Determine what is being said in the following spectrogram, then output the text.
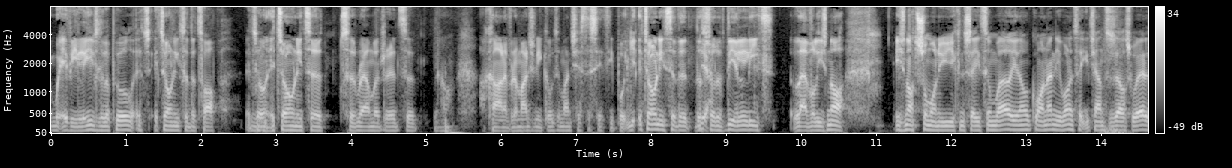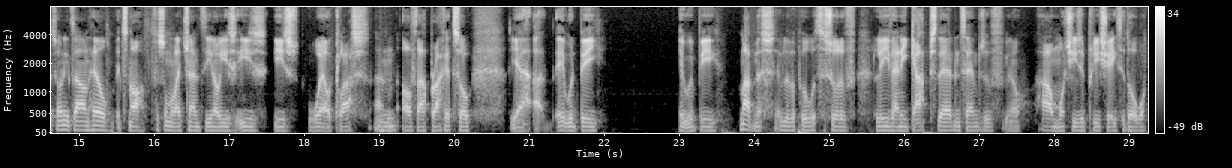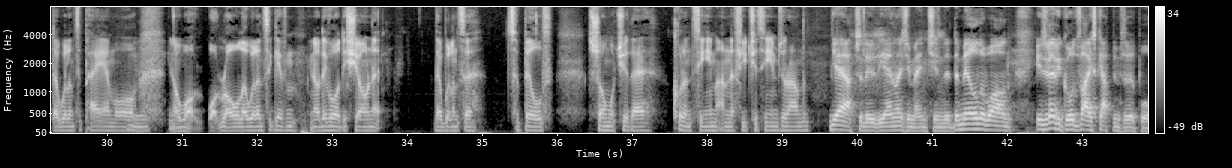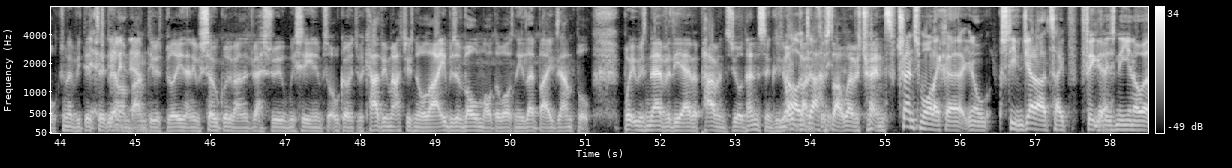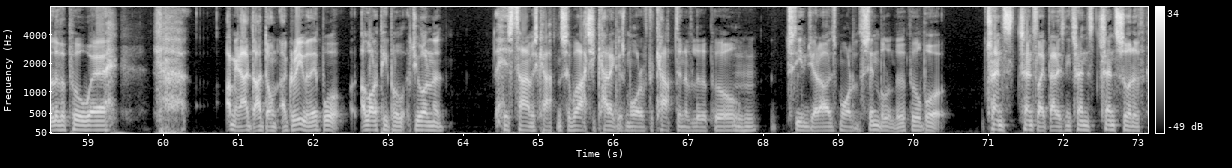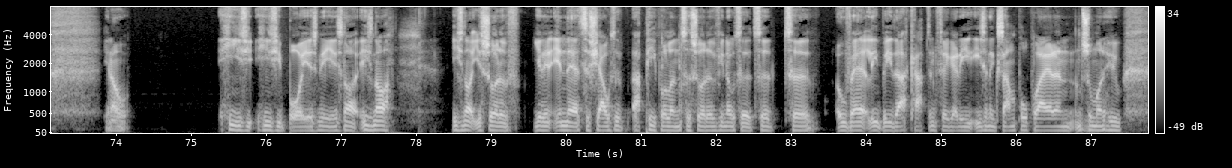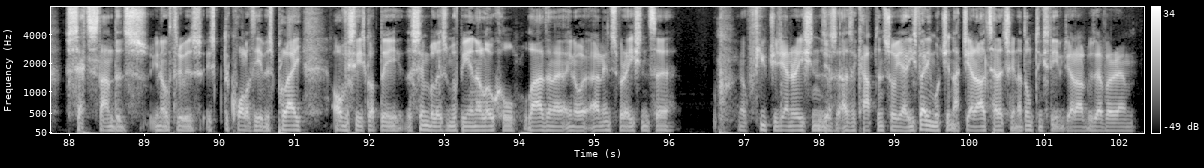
if he leaves Liverpool, it's it's only to the top. It's mm. only, it's only to, to Real Madrid. To you know, I can't ever imagine he go to Manchester City, but it's only to the, the yeah. sort of the elite level. He's not he's not someone who you can say to him, well, you know, go on then, you want to take your chances elsewhere. It's only downhill. It's not for someone like Trent. You know, he's he's he's world class and mm-hmm. of that bracket. So, yeah, uh, it would be it would be madness if Liverpool were to sort of leave any gaps there in terms of you know how much he's appreciated or what they're willing to pay him or mm. you know what what role they're willing to give him. You know, they've already shown that they're willing to to build so much of their current team and the future teams around them. Yeah, absolutely. And as you mentioned, the, the Milner one, he was a very good vice captain for Liverpool because whenever he did yeah, take the armband, yeah. he was brilliant and he was so good around the dressing room. We seen him sort of going to academy matches and all that. He was a role model, wasn't he? Led by example. But he was never the heir apparent to Jordan Henderson because he's no, all exactly. to start. Whereas Trent, Trent's more like a you know Steven Gerrard type figure, yeah. isn't he? You know, at Liverpool where. I mean, I, I don't agree with it, but a lot of people, Jordan his time as captain So, well, actually, Carragher's more of the captain of Liverpool. Mm-hmm. Steven Gerrard's more of the symbol of Liverpool. But Trent's, Trent's like that, isn't he? Trent's, Trent's sort of, you know, he's he's your boy, isn't he? He's not he's not he's not your sort of you're in, in there to shout at people and to sort of you know to to to overtly be that captain figure. He, he's an example player and, and someone who sets standards, you know, through his, his, the quality of his play. Obviously, he's got the the symbolism of being a local lad and a, you know an inspiration to you know future generations yeah. as, as a captain. So yeah, he's very much in that Gerrard territory, and I don't think Steven Gerrard was ever. Um,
